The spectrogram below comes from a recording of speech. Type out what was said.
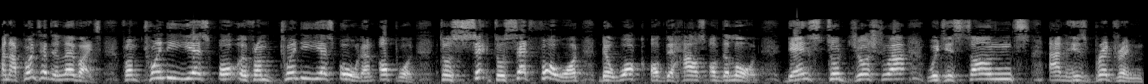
and appointed the Levites from 20 years old, uh, from 20 years old and upward to set, to set forward the work of the house of the Lord. Then stood Joshua with his sons and his brethren,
